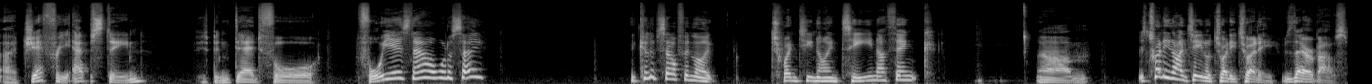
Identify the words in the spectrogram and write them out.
uh, Jeffrey Epstein, who's been dead for four years now, I want to say, he killed himself in like 2019, I think. Um, it's 2019 or 2020. It was thereabouts.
